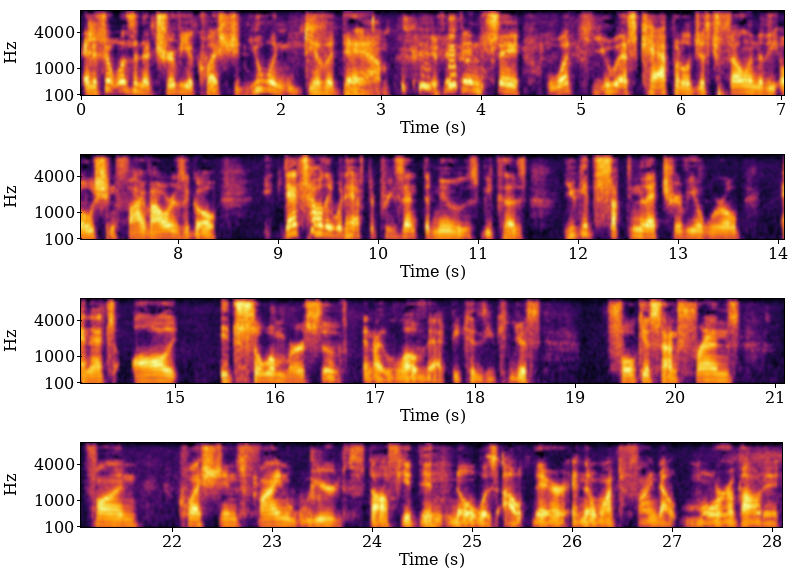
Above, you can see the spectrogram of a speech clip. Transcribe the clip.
and if it wasn't a trivia question, you wouldn't give a damn. If it didn't say what U.S. capital just fell into the ocean five hours ago, that's how they would have to present the news because you get sucked into that trivia world, and that's all. It's so immersive, and I love that because you can just focus on friends, fun, questions, find weird stuff you didn't know was out there, and then want to find out more about it.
